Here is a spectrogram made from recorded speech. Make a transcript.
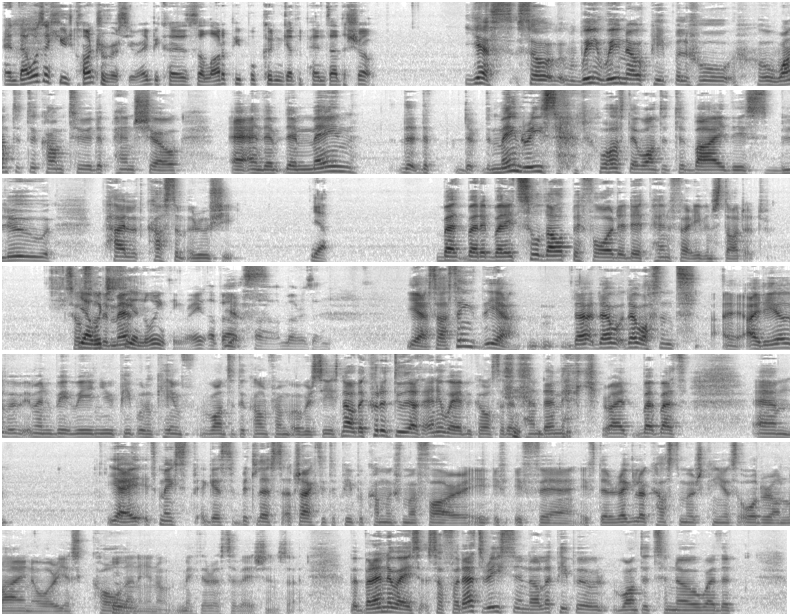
and that was a huge controversy, right? Because a lot of people couldn't get the pens at the show. Yes, so we we know people who who wanted to come to the pen show, and the the main the the, the, the main reason was they wanted to buy this blue pilot custom Urushi. Yeah, but but it, but it sold out before the, the pen fair even started. So, yeah, so which the is me- the annoying thing, right? About yes. uh, Yeah, so I think yeah, that that that wasn't uh, ideal. I mean, we, we knew people who came wanted to come from overseas. No, they couldn't do that anyway because of the pandemic, right? But but um, yeah, it, it, makes I guess a bit less attractive to people coming from afar if if uh, if the regular customers can just order online or just call mm. and you know make the reservations. So, but but anyways, so for that reason, a lot of people wanted to know whether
